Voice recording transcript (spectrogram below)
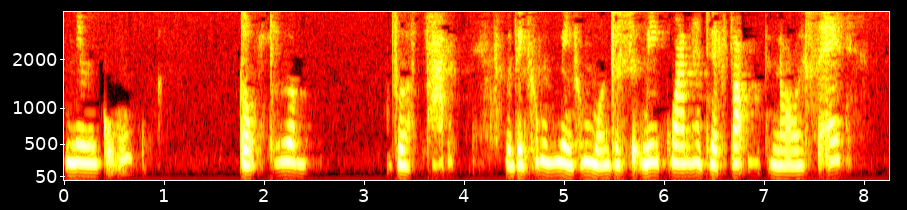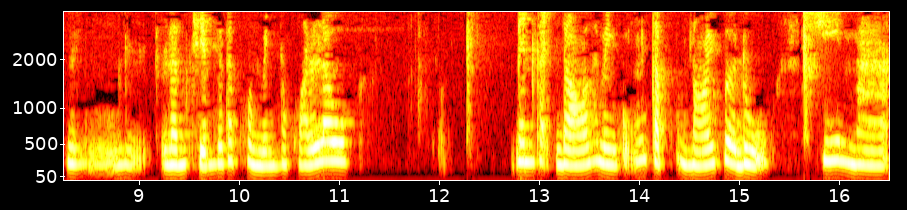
nhưng cũng tổn thương, vừa phải. Bởi vì không, mình không muốn cái sự bi quan hay tuyệt vọng, nó sẽ lấn chiếm cái tâm hồn mình nó quá lâu. Bên cạnh đó thì mình cũng tập nói vừa đủ. Khi mà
